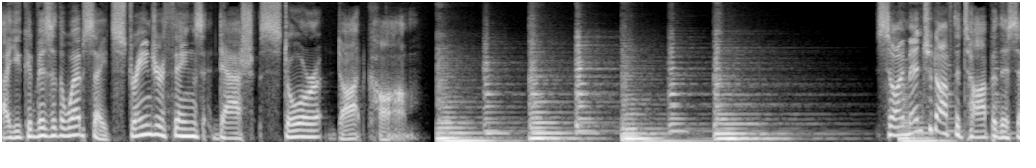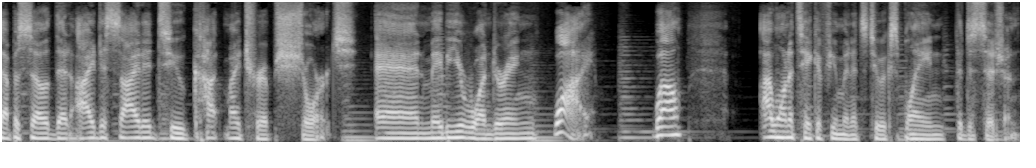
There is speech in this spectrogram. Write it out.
uh, you can visit the website strangerthings store.com. So, I mentioned off the top of this episode that I decided to cut my trip short. And maybe you're wondering why. Well, I want to take a few minutes to explain the decision.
